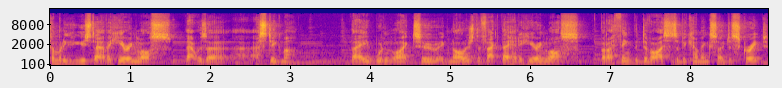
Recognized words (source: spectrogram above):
Somebody who used to have a hearing loss, that was a, a stigma. They wouldn't like to acknowledge the fact they had a hearing loss, but I think the devices are becoming so discreet,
